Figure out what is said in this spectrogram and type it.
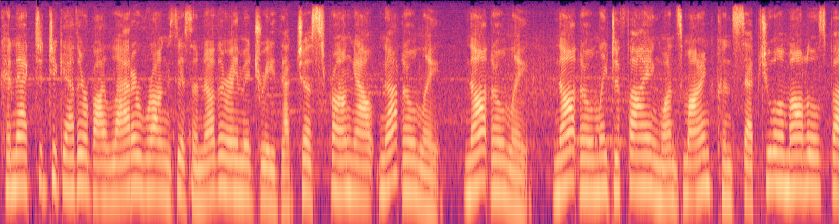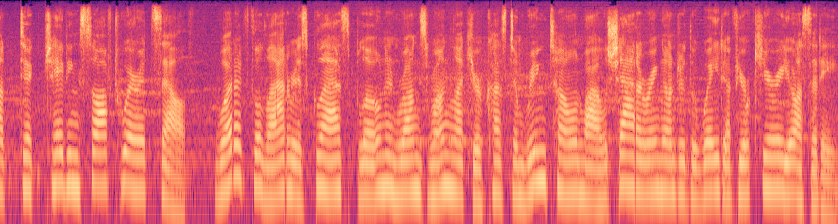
Connected together by ladder rungs is another imagery that just sprung out not only, not only, not only defying one's mind conceptual models but dictating software itself. What if the latter is glass blown and rungs rung like your custom ringtone while shattering under the weight of your curiosity?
